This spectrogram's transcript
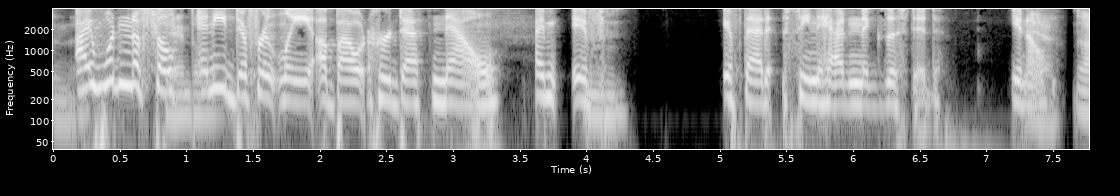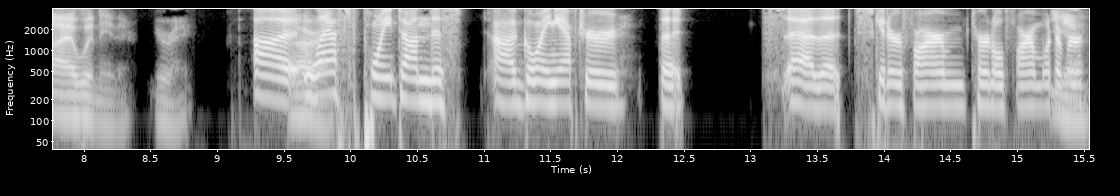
and I wouldn't have felt candles. any differently about her death now. I'm, if Mhm. if that scene hadn't existed, you know. Yeah. no I wouldn't either you're right Uh, All right. last point on this, uh, going after the uh, the Skitter farm, turtle farm, whatever.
